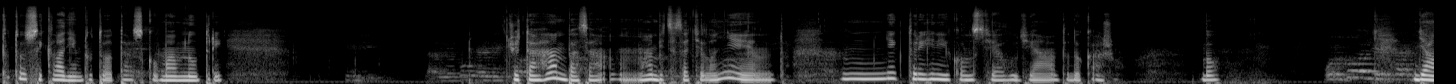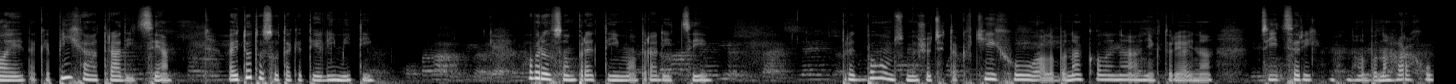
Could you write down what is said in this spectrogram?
Toto si kladiem, túto otázku v mojom vnútri. Že tá hamba za, hambiť sa za telo nie je niektorých iných okolnostiach ľudia to dokážu. Bo Ďalej, také pícha a tradícia. Aj toto sú také tie limity. Hovoril som predtým o tradícii. Pred Bohom sme všetci tak v tichu, alebo na kolenách, niektorí aj na cíceri, alebo na hrachu.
